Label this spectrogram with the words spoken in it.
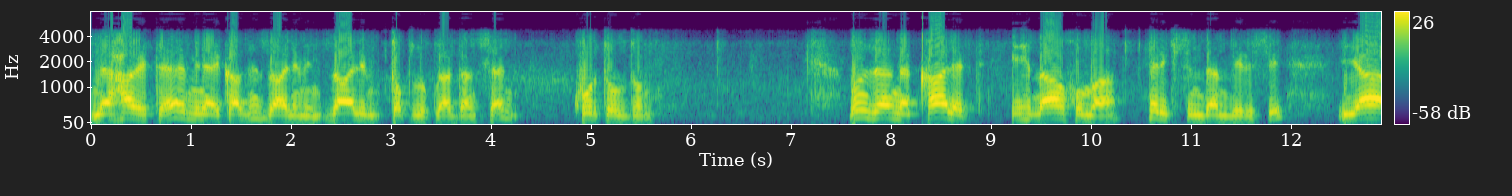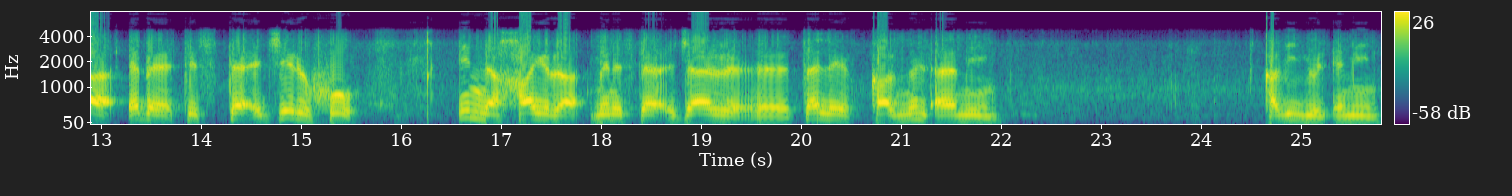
Nehavete minel kavmin zalimin. Zalim topluluklardan sen kurtuldun. Bunun üzerine kalet ihdahuma her ikisinden birisi ya ebe tistecirhu inne hayra men istecer teli kavmül emin kaviyyül emin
